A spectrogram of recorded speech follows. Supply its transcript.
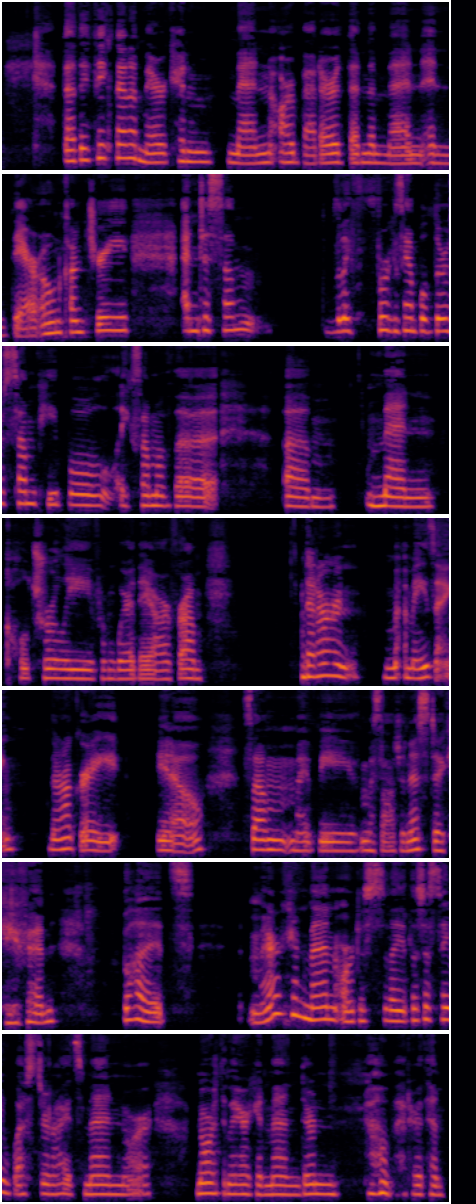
that they think that American men are better than the men in their own country. And to some, like, for example, there's some people, like some of the um, men culturally from where they are from, that aren't amazing. They're not great. You know, some might be misogynistic even, but American men, or just like, let's just say westernized men or North American men, they're no better than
